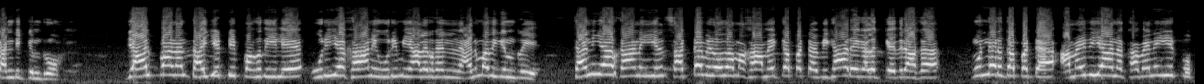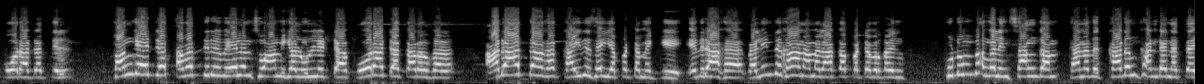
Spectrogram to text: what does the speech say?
கண்டிக்கின்றோம். யாழ்ப்பாணம் தையெட்டி பகுதியிலே உரிய காணி உரிமையாளர்கள் அனுமதியின்றி தனியார் காணியில் சட்டவிரோதமாக அமைக்கப்பட்ட விகாரைகளுக்கு எதிராக முன்னெடுக்கப்பட்ட அமைதியான கவனஈர்ப்பு போராட்டத்தில் பங்கேற்ற தவத்திரு வேலன் சுவாமிகள் உள்ளிட்ட போராட்டக்காரர்கள் அடாத்தாக கைது செய்யப்பட்டமைக்கு எதிராக வலிந்து காணாமலாக்கப்பட்டவர்களின் குடும்பங்களின் சங்கம் தனது கடும் கண்டனத்தை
